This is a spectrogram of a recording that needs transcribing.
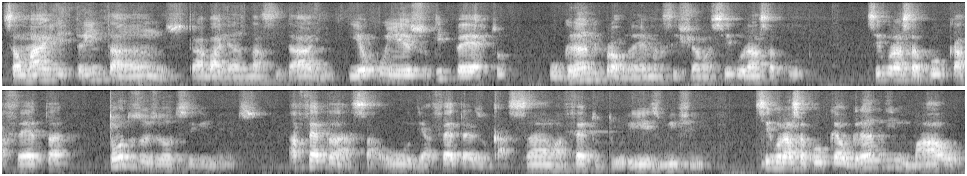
São mais de 30 anos trabalhando na cidade e eu conheço de perto o grande problema que se chama segurança pública. Segurança pública afeta todos os outros segmentos. Afeta a saúde, afeta a educação, afeta o turismo, enfim. Segurança pública é o grande mal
